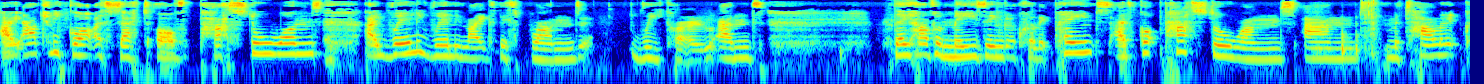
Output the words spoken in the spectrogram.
I actually got a set of pastel ones. I really, really like this brand, Rico, and they have amazing acrylic paints. I've got pastel ones and metallic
